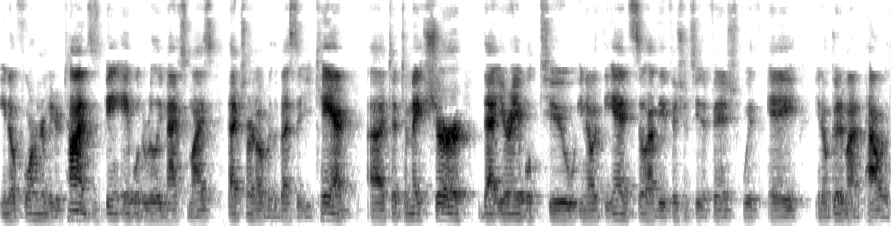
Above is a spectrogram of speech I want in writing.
you know, 400 meter times is being able to really maximize that turnover the best that you can uh, to, to make sure that you're able to, you know, at the end still have the efficiency to finish with a, you know, good amount of power.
